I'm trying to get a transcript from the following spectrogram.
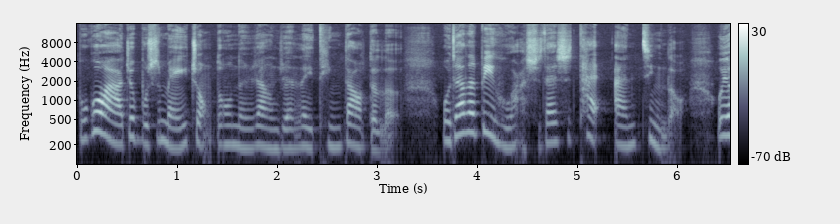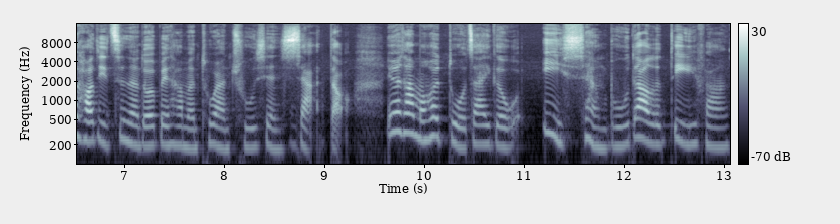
不过啊就不是每一种都能让人类听到的了。我家的壁虎啊实在是太安静了，我有好几次呢都会被它们突然出现吓到，因为它们会躲在一个我意想不到的地方。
